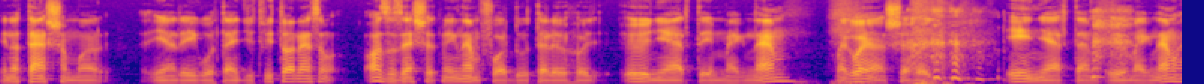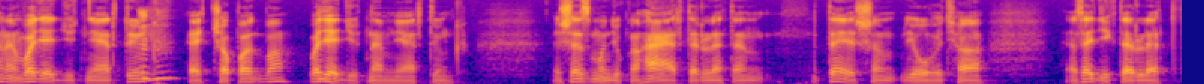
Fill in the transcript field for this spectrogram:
én a társammal ilyen régóta együtt vitornázom, az az eset még nem fordult elő, hogy ő nyert, én meg nem, meg olyan se, hogy én nyertem, ő meg nem, hanem vagy együtt nyertünk uh-huh. egy csapatba, vagy együtt nem nyertünk. És ez mondjuk a HR területen teljesen jó, hogyha az egyik terület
